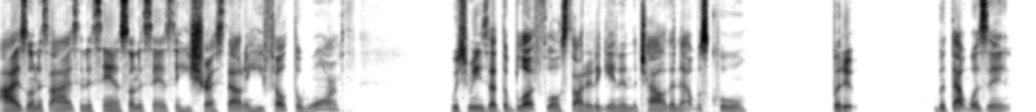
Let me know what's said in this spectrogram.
eyes on his eyes and his hands on his hands and he stressed out and he felt the warmth, which means that the blood flow started again in the child and that was cool but it but that wasn't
